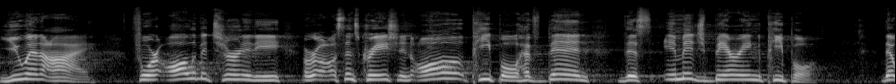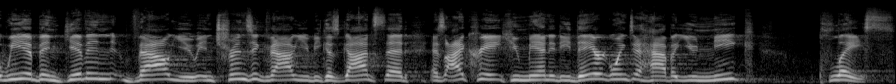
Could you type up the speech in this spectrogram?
You and I, for all of eternity, or since creation, all people have been this image bearing people that we have been given value, intrinsic value, because God said, as I create humanity, they are going to have a unique place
